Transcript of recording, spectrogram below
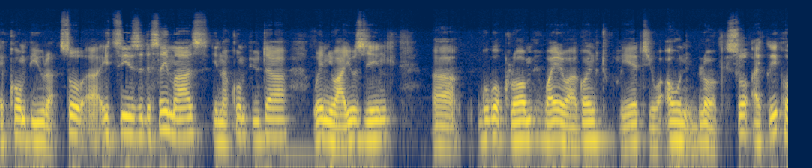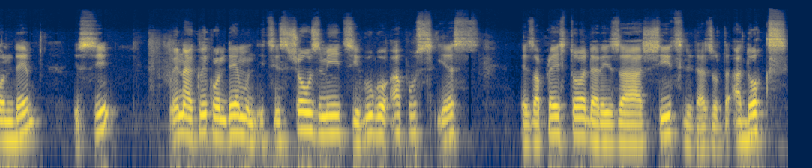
a computer. So uh, it is the same as in a computer when you are using uh, google chrome while you are going to create your own blog. So i click on them you see. When i click on them it shows me it's google apples. Yes there's a play store there is a sheets there's a docs.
